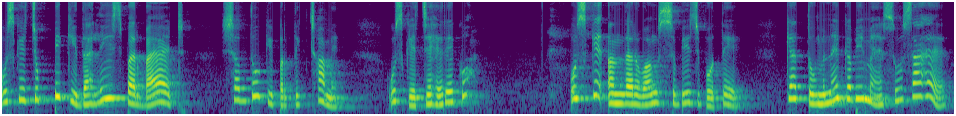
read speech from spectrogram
उसकी चुप्पी की दहलीज पर बैठ शब्दों की प्रतीक्षा में उसके चेहरे को उसके अंदर वंश बीज बोते, क्या तुमने कभी महसूसा है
